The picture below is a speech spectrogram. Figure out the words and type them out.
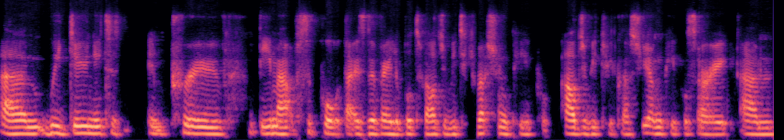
um, we do need to improve the amount of support that is available to LGBTQ plus young people, LGBTQ plus young people, sorry, um,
